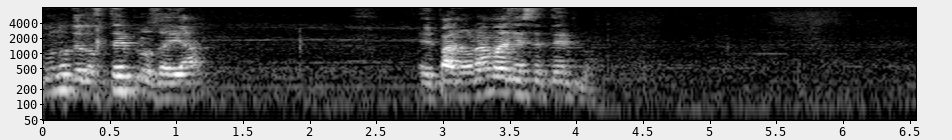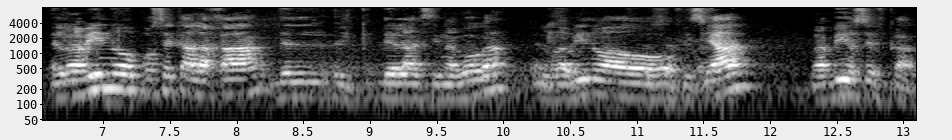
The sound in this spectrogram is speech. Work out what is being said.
uno de los templos de allá, el panorama en ese templo. El rabino Posek Alajá del- del- de la sinagoga, el rabino oficial, Rabbi Yosef Karo.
